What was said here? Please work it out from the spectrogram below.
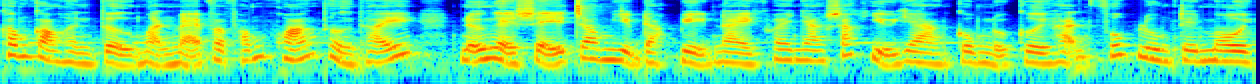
không còn hình tượng mạnh mẽ và phóng khoáng thường thấy. Nữ nghệ sĩ trong dịp đặc biệt này khoe nhan sắc dịu dàng cùng nụ cười hạnh phúc luôn trên môi.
